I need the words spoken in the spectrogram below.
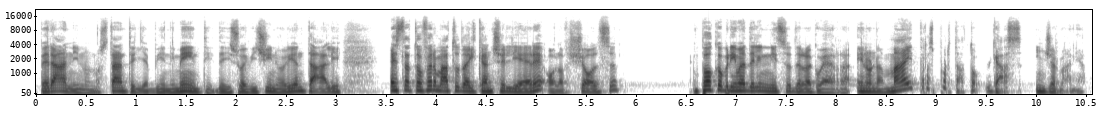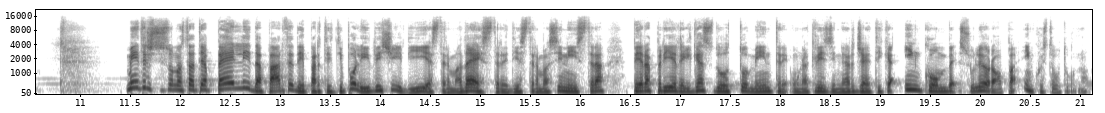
per anni nonostante gli avvenimenti dei suoi vicini orientali, è stato fermato dal cancelliere Olaf Scholz poco prima dell'inizio della guerra e non ha mai trasportato gas in Germania. Mentre ci sono stati appelli da parte dei partiti politici di estrema destra e di estrema sinistra per aprire il gasdotto mentre una crisi energetica incombe sull'Europa in questo autunno.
